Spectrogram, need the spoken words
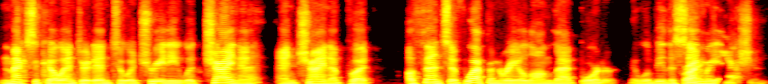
Mexico entered into a treaty with China and China put offensive weaponry along that border? It would be the same right. reaction.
